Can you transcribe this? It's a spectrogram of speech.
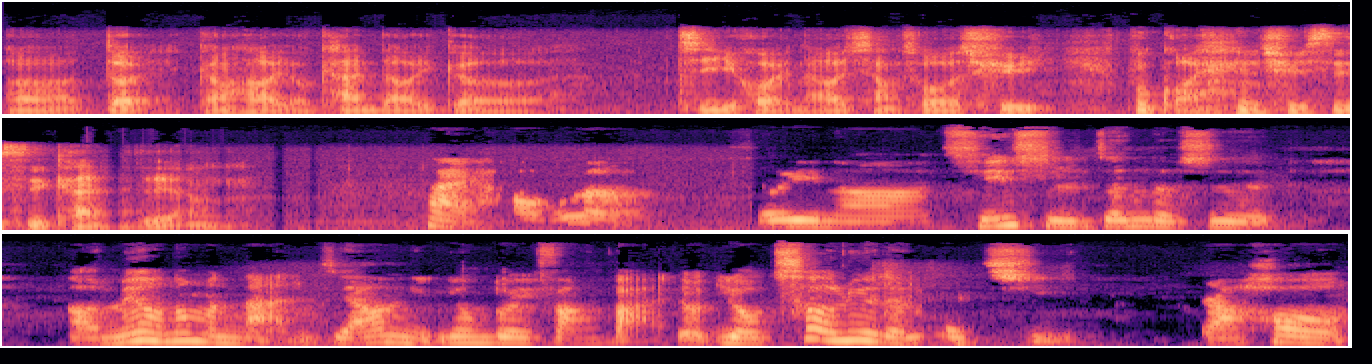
呃，对，刚好有看到一个机会，然后想说去不管 去试试看，这样。太好了，所以呢，其实真的是。啊、没有那么难，只要你用对方法，有有策略的练习，然后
